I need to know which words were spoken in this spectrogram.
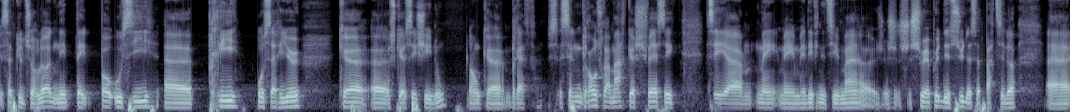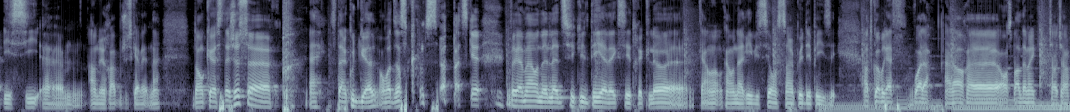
cette culture-là n'est peut-être pas aussi euh, pris au sérieux que euh, ce que c'est chez nous. Donc, euh, bref, c'est une grosse remarque que je fais, c'est, c'est, euh, mais, mais, mais définitivement, euh, je, je, suis un peu déçu de cette partie-là ici en Europe jusqu'à maintenant. Donc, c'était juste, c'était un coup de gueule, on va dire ça comme ça, parce que vraiment, on a de la difficulté avec ces trucs-là. quand, on, quand on arrive ici, on se sent un peu dépaysé. En tout cas, bref, voilà. Alors, on se parle demain. Ciao, ciao.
